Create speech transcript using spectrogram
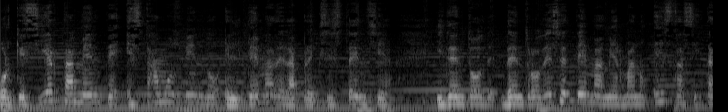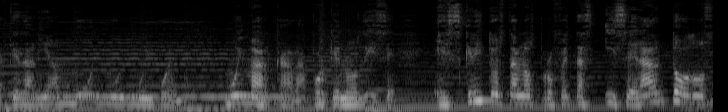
porque ciertamente estamos viendo el tema de la preexistencia y dentro de, dentro de ese tema, mi hermano, esta cita quedaría muy, muy, muy buena, muy marcada, porque nos dice, escrito están los profetas y serán todos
